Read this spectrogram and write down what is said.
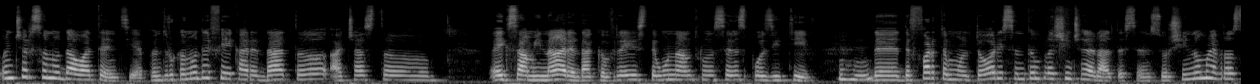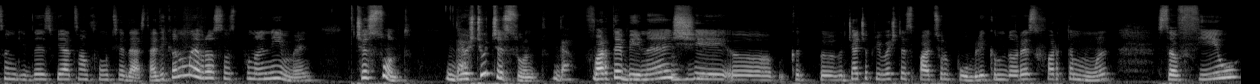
încerc să nu dau atenție, pentru că nu de fiecare dată această examinare, dacă vrei, este una într-un sens pozitiv. Mhm. De, de foarte multe ori se întâmplă și în celelalte sensuri și nu mai vreau să înghidez viața în funcție de asta. Adică nu mai vreau să-mi spună nimeni ce sunt. Da. Eu știu ce sunt. Da. Foarte bine și uh, cât, uh, în ceea ce privește spațiul public îmi doresc foarte mult să fiu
